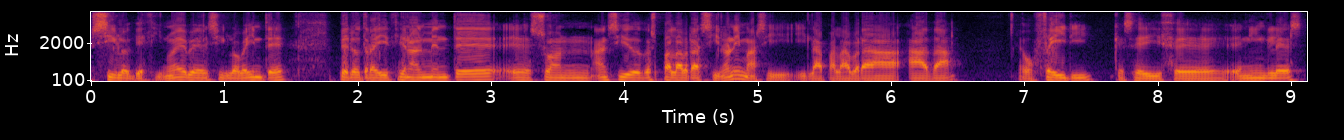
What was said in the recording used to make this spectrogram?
siglo XIX, siglo XX, pero tradicionalmente eh, son, han sido dos palabras sinónimas y, la palabra hada o fairy, que se dice en inglés,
